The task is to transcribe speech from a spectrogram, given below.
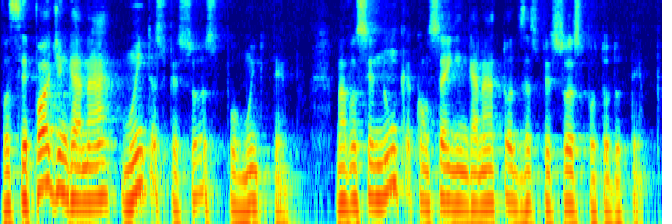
Você pode enganar muitas pessoas por muito tempo, mas você nunca consegue enganar todas as pessoas por todo o tempo.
